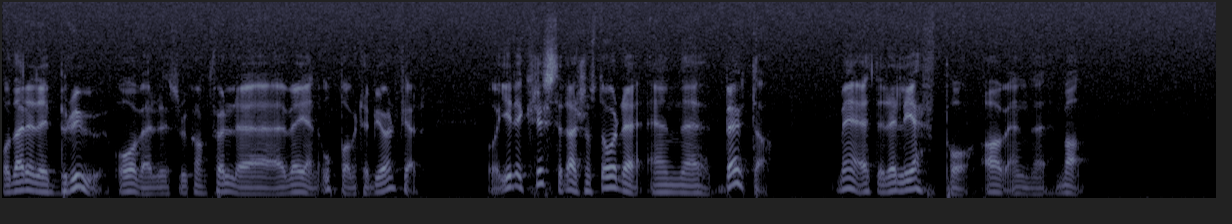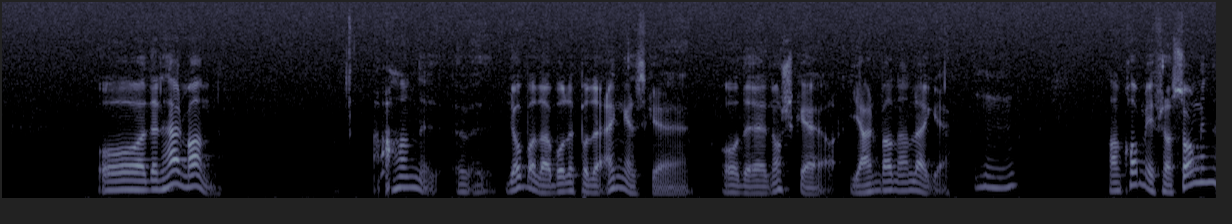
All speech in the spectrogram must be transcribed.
Og der er det bru over, så du kan følge veien oppover til Bjørnfjell. Og i det krysset der så står det en uh, bauta med et relieff på av en eh, mann. Og denne mannen han uh, jobba da både på det engelske og det norske jernbaneanlegget. Mm. Han kom fra Sogn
